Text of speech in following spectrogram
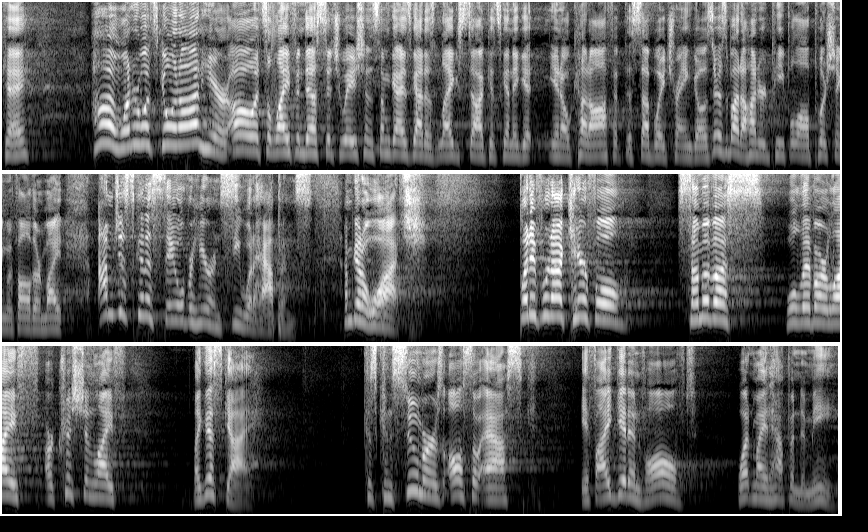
okay? Oh, I wonder what's going on here. Oh, it's a life and death situation. Some guy's got his leg stuck. It's going to get, you know, cut off if the subway train goes. There's about 100 people all pushing with all their might. I'm just going to stay over here and see what happens. I'm going to watch. But if we're not careful, some of us will live our life, our Christian life, like this guy. Because consumers also ask if I get involved, what might happen to me?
